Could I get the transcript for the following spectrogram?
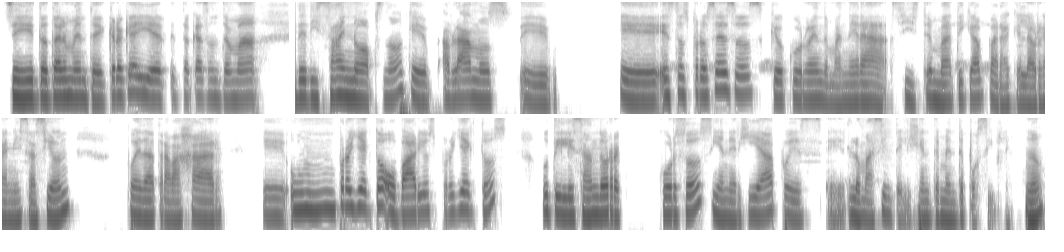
Sí, totalmente. Creo que ahí eh, tocas un tema de design ops, ¿no? Que hablábamos eh, eh, estos procesos que ocurren de manera sistemática para que la organización pueda trabajar eh, un proyecto o varios proyectos utilizando recursos y energía pues eh, lo más inteligentemente posible, ¿no?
